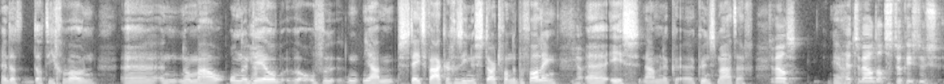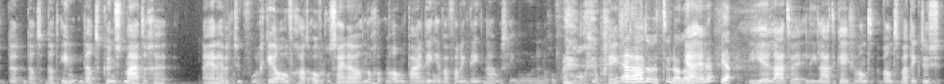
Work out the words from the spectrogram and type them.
En dat, dat die gewoon eh, een normaal onderdeel. of een, ja, steeds vaker geziene start van de bevalling eh, is. Namelijk eh, kunstmatig. Terwijl, dus, hè, terwijl dat stuk is dus dat, dat, dat, in, dat kunstmatige. Nou ja, daar hebben we het natuurlijk vorige keer al over gehad. Overigens zijn er nog wel een paar dingen waarvan ik denk, nou, misschien moeten we er nog een vervolgje op geven. ja, daar maar hadden we het toen al Ja, over. hè? Ja. die, eh, laten we, die laat ik even. Want, want wat ik dus.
